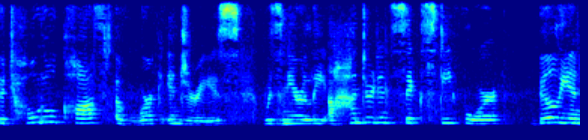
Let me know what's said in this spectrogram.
the total cost of work injuries was nearly $164 billion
